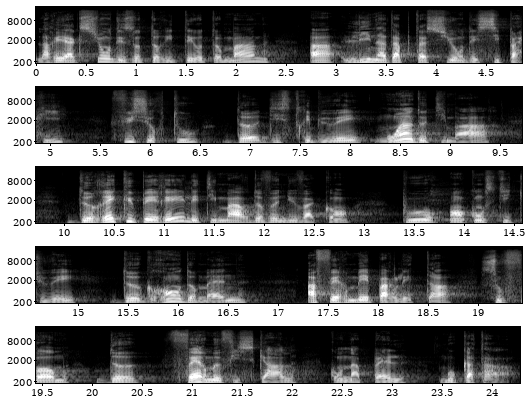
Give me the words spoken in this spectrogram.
La réaction des autorités ottomanes à l'inadaptation des sipahis fut surtout de distribuer moins de timars, de récupérer les timars devenus vacants pour en constituer de grands domaines affermés par l'État sous forme de fermes fiscales qu'on appelle mukata.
